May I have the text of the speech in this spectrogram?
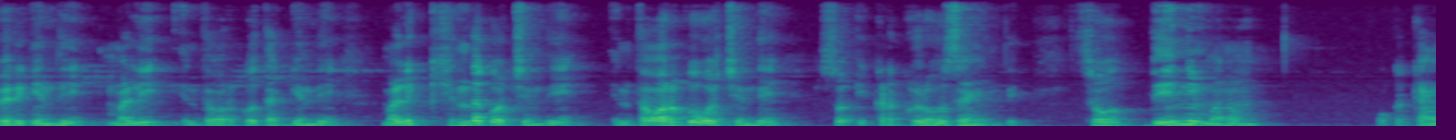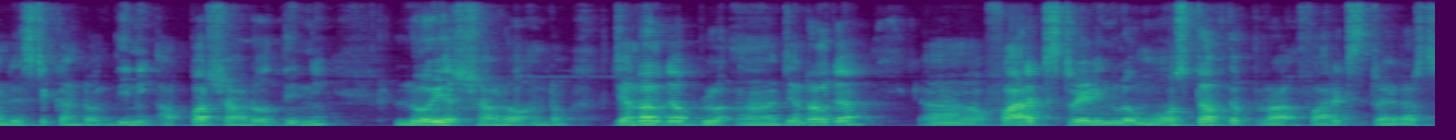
పెరిగింది మళ్ళీ ఇంతవరకు తగ్గింది మళ్ళీ కిందకు వచ్చింది ఇంతవరకు వచ్చింది సో ఇక్కడ క్లోజ్ అయింది. సో దీన్ని మనం ఒక క్యాండిల్స్టిక్ అంటాం. దీన్ని అప్పర్ షాడో దీన్ని లోయర్ షాడో అంటాం. జనరల్గా జనరల్గా ఫారెక్స్ ట్రేడింగ్లో most of the forex traders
